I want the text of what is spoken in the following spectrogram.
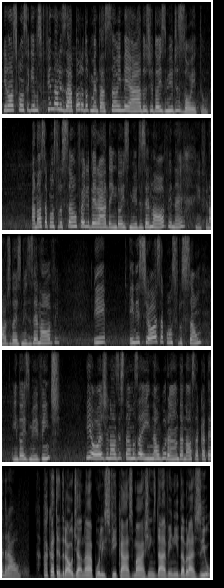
e nós conseguimos finalizar toda a documentação em meados de 2018. A nossa construção foi liberada em 2019, né, em final de 2019, e iniciou essa construção em 2020 e hoje nós estamos aí inaugurando a nossa catedral. A Catedral de Anápolis fica às margens da Avenida Brasil,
